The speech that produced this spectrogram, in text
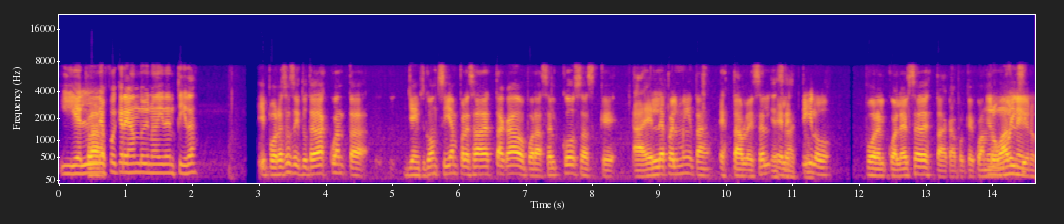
y él le fue creando una identidad. Y por eso si tú te das cuenta, James Gunn siempre se ha destacado por hacer cosas que a él le permitan establecer el estilo por el cual él se destaca. Porque cuando va a decir...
